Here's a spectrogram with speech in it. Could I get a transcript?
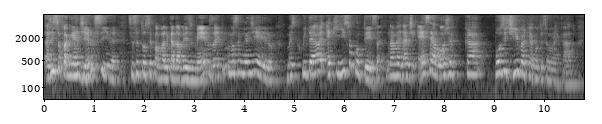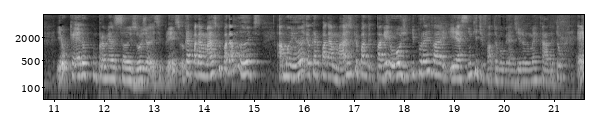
a gente só vai ganhar dinheiro assim, né? Se você torcer para valer cada vez menos, aí que você não ganha dinheiro. Mas o ideal é que isso aconteça. Na verdade, essa é a lógica positiva que aconteceu no mercado. Eu quero comprar minhas ações hoje a esse preço, eu quero pagar mais do que eu pagava antes. Amanhã eu quero pagar mais do que eu paguei hoje e por aí vai. E é assim que de fato eu vou ganhar dinheiro no mercado. Então, é,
